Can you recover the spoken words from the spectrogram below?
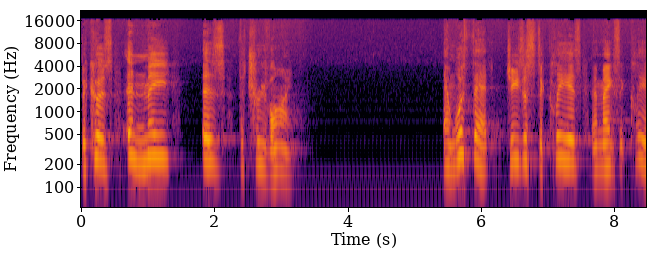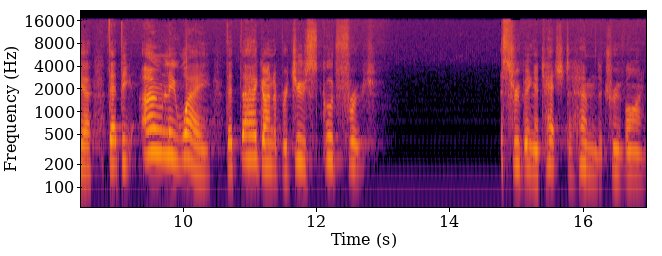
because in me is the true vine. And with that, Jesus declares and makes it clear that the only way that they're going to produce good fruit is through being attached to Him, the true vine.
